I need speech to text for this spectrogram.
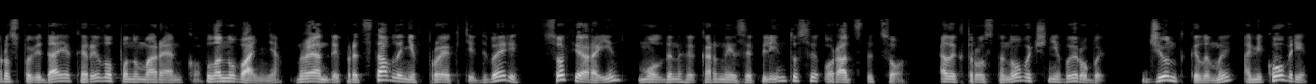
Розповідає Кирило Пономаренко. Планування. Бренди представлені в проєкті двері Софія Раїн, молдинги, карнизи, плінтуси, орацдецо, електроустановочні вироби, джунт, килими, аміковрі,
